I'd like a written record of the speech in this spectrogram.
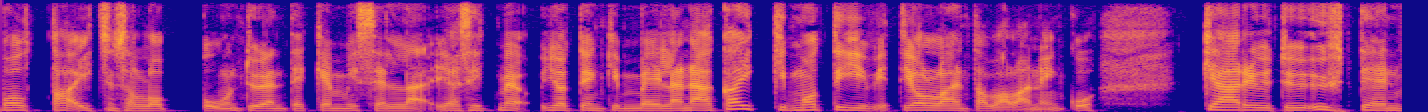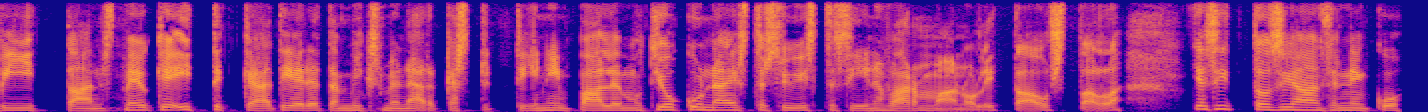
volttaa itsensä loppuun työn tekemisellä ja sitten me jotenkin meillä nämä kaikki motiivit jollain tavalla niin kuin kääriytyy yhteen viittaan. Sitten me ei oikein itsekään tiedetä, miksi me närkästyttiin niin paljon, mutta joku näistä syistä siinä varmaan oli taustalla. Ja sitten tosiaan se, niin kuin,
